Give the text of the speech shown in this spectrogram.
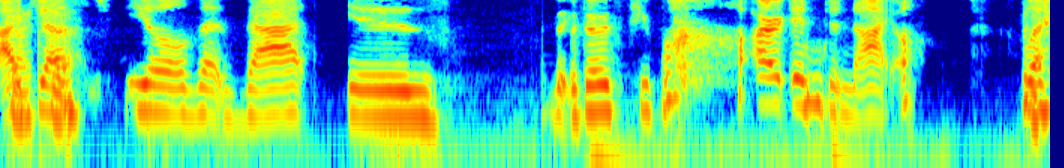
I just feel that that is those people are in denial. Like,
